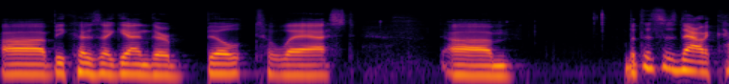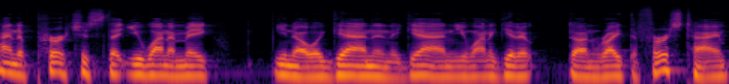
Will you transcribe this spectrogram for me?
uh, because, again, they're built to last. Um, but this is not a kind of purchase that you want to make, you know, again and again. You want to get it done right the first time.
